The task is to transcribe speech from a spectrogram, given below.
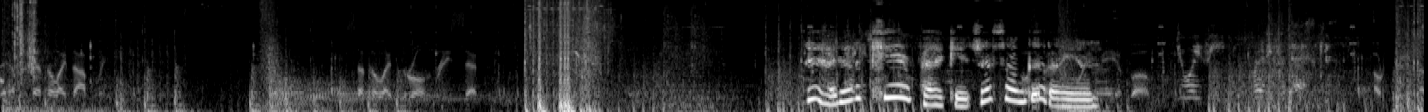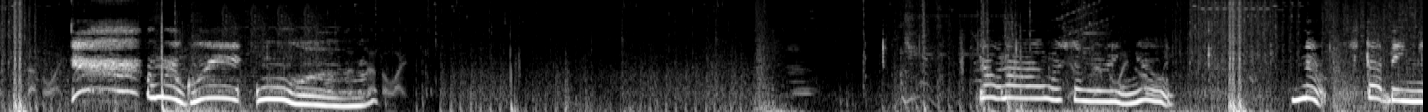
They have satellite uplink. Satellite drone reset. I got a care package. That's how good I am. UAV above. UAV ready for tasking. Our team has the satellite. Oh my god. Oh. The satellite. No, no, I want someone. No. No. Stop being mean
